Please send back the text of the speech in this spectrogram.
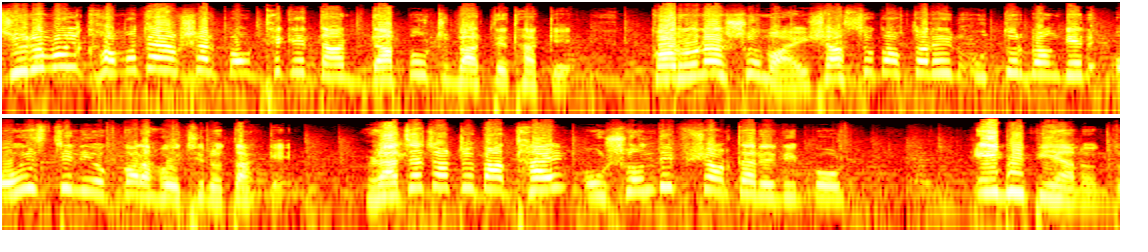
তৃণমূল ক্ষমতায় আসার পর থেকে তার দাপট বাড়তে থাকে। করোনার সময় স্বাস্থ্য দপ্তরের উত্তরবঙ্গের ওএসটি নিয়োগ করা হয়েছিল তাকে। রাজা চট্টোপাধ্যায় ও সন্দীপ সরকারের রিপোর্ট এবিপি আনন্দ।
